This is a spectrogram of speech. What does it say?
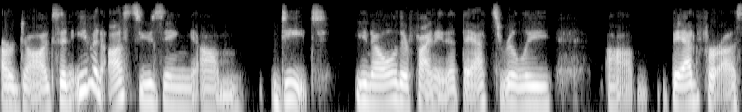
our dogs, and even us using um, DEET. You know, they're finding that that's really um, bad for us.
